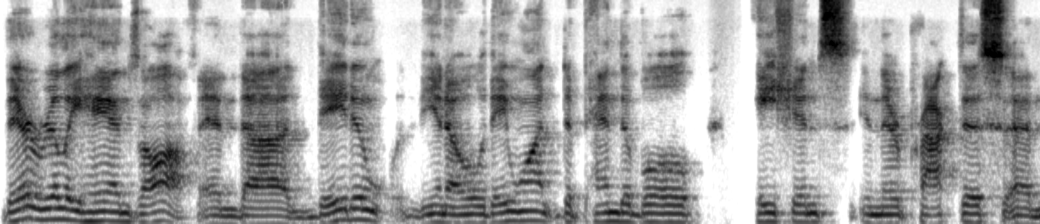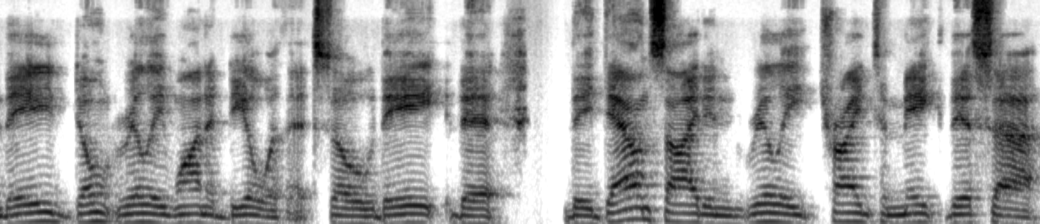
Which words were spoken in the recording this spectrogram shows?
they're really hands off. And uh, they don't you know they want dependable patients in their practice and they don't really want to deal with it. So they the the downside in really trying to make this uh,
